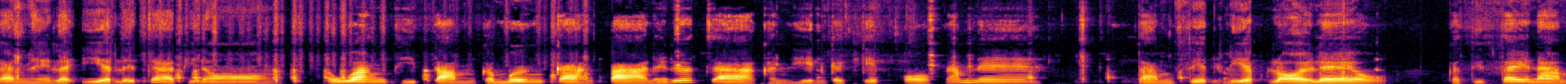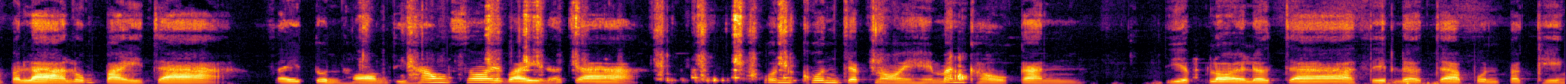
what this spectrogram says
กันให้ละเอียดเลยจ้าพี่น้อง ระวังที่ตำกระเมืองก่างปลาในเด้อจ้าคันเห็นก็เก็บออกน้ำแน่ตำเสร็จเรียบร้อยแล้วก็สิใส่น้ำปลาลงไปจ้า ส่ต้นหอมที่เฮาซอยไว้นะจ้าคนๆจักหน่อยให้มันเข้ากัน เรียบร้อยแล้วจ้า เสร็จแล้วจ้าป่นปลาเข็ง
